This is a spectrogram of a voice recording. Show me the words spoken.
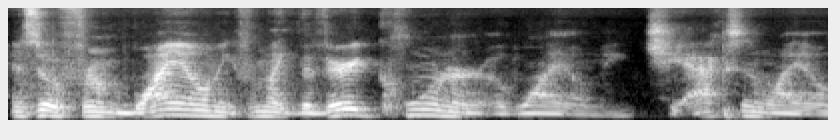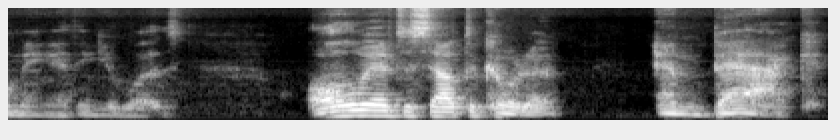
And so from Wyoming, from like the very corner of Wyoming, Jackson, Wyoming, I think it was, all the way up to South Dakota, and back.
